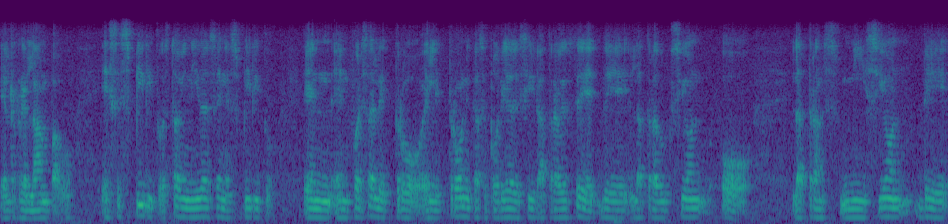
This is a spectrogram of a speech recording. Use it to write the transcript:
el relámpago es espíritu, esta venida es en espíritu, en, fuerza electro, electrónica se podría decir, a través de, la traducción o la transmisión de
